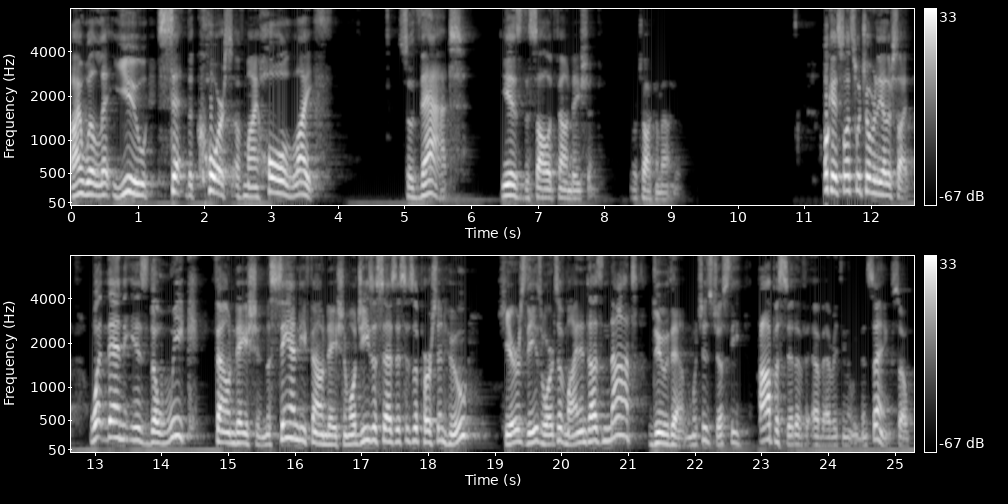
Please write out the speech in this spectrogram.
I will let you set the course of my whole life. So that is the solid foundation we're talking about here. Okay, so let's switch over to the other side. What then is the weak foundation, the sandy foundation? Well, Jesus says this is the person who hears these words of mine and does not do them, which is just the opposite of, of everything that we've been saying. So,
